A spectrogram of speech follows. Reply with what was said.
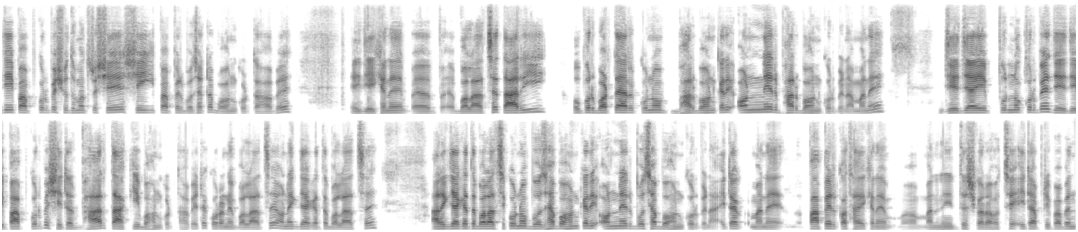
যেই পাপ করবে শুধুমাত্র সে সেই পাপের বোঝাটা বহন করতে হবে। এই যে এখানে বলা আছে তারই উপর বর্তায় আর কোনো ভার বহনকারী অন্যের ভার বহন করবে না। মানে যে যাই পুণ্য করবে, যে, যে পাপ করবে সেটার ভার তাকেই বহন করতে হবে। এটা কোরআনে বলা আছে। অনেক জায়গাতে বলা আছে। আরেক জায়গাতে বলা আছে কোন বোঝা বহনকারী অন্যের বোঝা বহন করবে না। এটা মানে পাপের কথা এখানে মানে নির্দেশ করা হচ্ছে। এটা আপনি পাবেন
